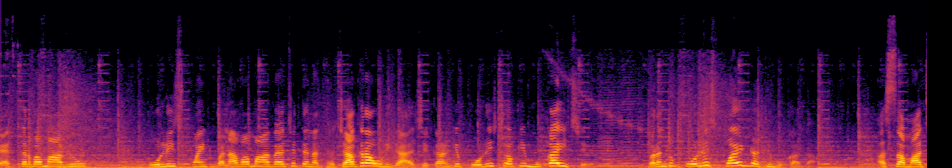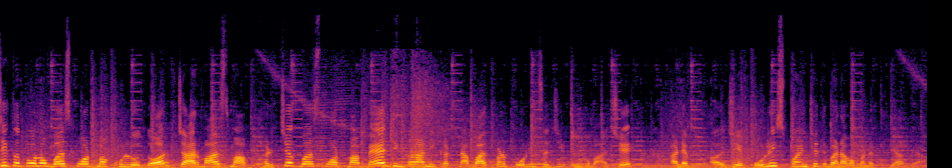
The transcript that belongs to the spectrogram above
ચેક કરવામાં આવ્યું. પોલીસ પોઈન્ટ બનાવવામાં આવ્યા છે, તેના ધજાગરા ઉડી રહ્યા છે, કારણ કે પોલીસ ચોકી મુકાઈ છે, પરંતુ પોલીસ પોઈન્ટ નથી મુકાતા. અસામાજિક તત્વોનો બસ સ્પોટમાં ખુલ્લો દોર, ચાર માસમાં ભરચક બસ સ્પોટમાં બે ધીંગાણાની ઘટના બાદ પણ પોલીસ હજી ઊંઘમાં છે અને જે પોલીસ પોઈન્ટ છે તે બનાવવામાં નથી આવ્યા.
